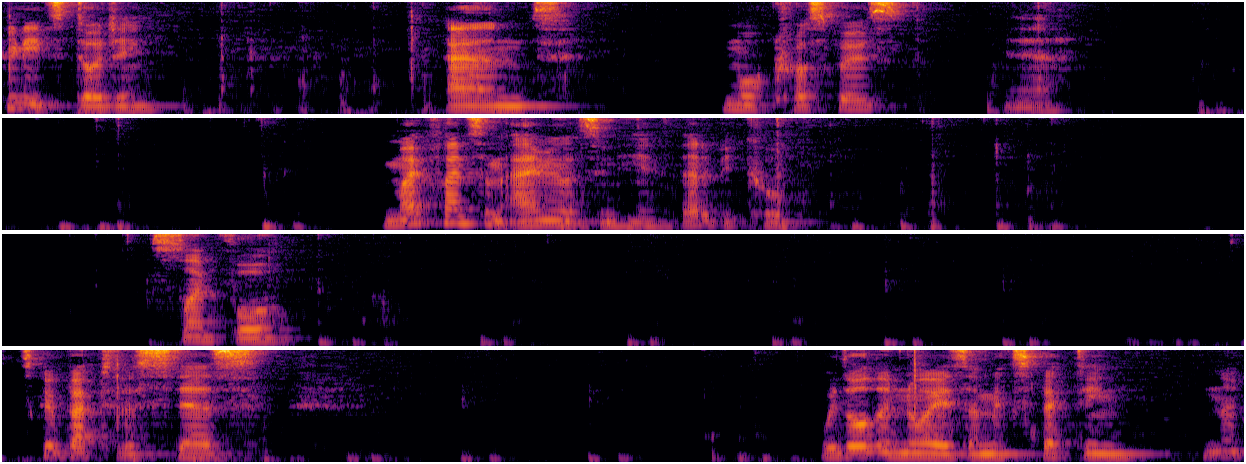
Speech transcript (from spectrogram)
Who needs dodging? And more crossbows? Yeah. We might find some amulets in here. That'd be cool. Slime 4. Let's go back to the stairs. With all the noise, I'm expecting... No,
